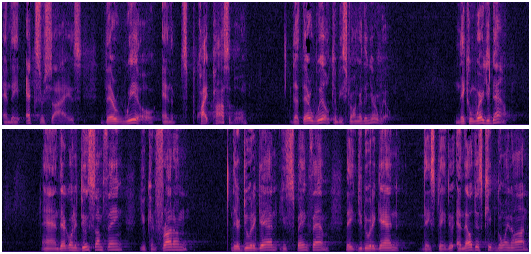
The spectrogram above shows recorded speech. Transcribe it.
and they exercise their will, and it's quite possible that their will can be stronger than your will. And they can wear you down. And they're going to do something, you confront them, they do it again, you spank them, they, you do it again, they, they do, and they'll just keep going on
